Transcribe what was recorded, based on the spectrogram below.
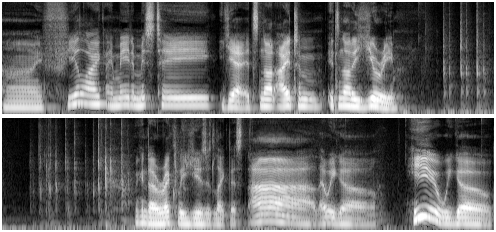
I feel like I made a mistake. Yeah, it's not item, it's not a URI. We can directly use it like this. Ah, there we go. Here we go.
